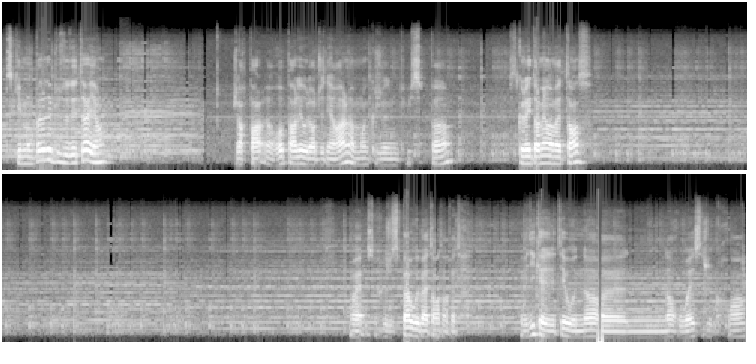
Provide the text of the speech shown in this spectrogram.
Parce qu'ils m'ont pas donné plus de détails. Hein. Je vais reparler au Lord Général, à moins que je ne puisse pas. Peut-être que j'allais dormir dans ma tente. Ouais, sauf que je sais pas où est ma tente en fait. Elle avait dit qu'elle était au nord, euh, je crois.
